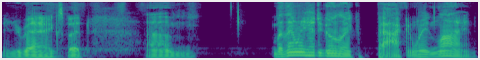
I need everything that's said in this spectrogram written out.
in your bags. But um, but then we had to go like back and wait in line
